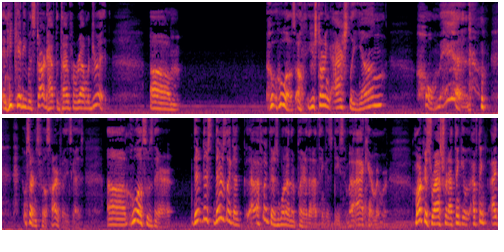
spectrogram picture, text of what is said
and he can't even start half the time for Real Madrid. Um, who who else? Oh, you're starting Ashley Young. Oh man, I'm starting to feel sorry for these guys. Um, who else was there? there? There's there's like a I feel like there's one other player that I think is decent, but I can't remember. Marcus Rashford, I think it, I think I,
